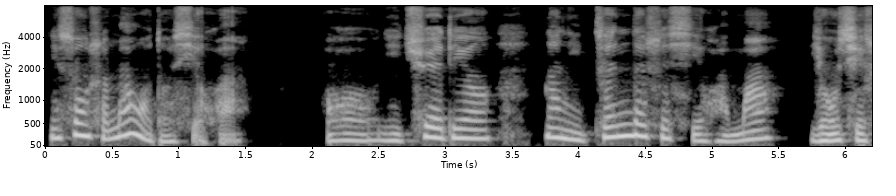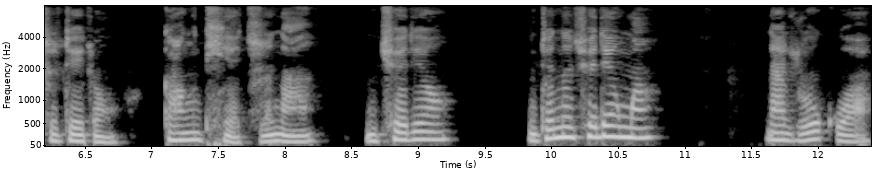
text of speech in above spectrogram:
你送什么我都喜欢。哦，你确定？那你真的是喜欢吗？尤其是这种钢铁直男，你确定？你真的确定吗？那如果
